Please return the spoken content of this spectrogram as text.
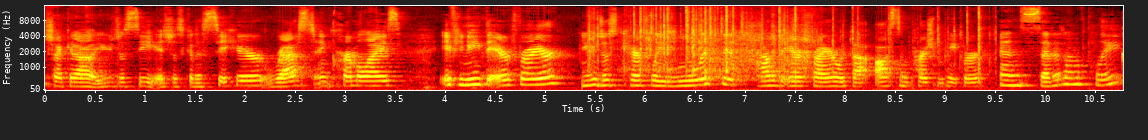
check it out, you just see it's just gonna sit here, rest and caramelize if you need the air fryer, you can just carefully lift it out of the air fryer with that awesome parchment paper and set it on a plate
